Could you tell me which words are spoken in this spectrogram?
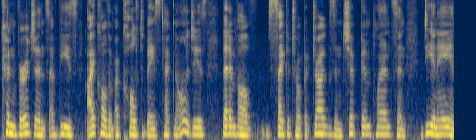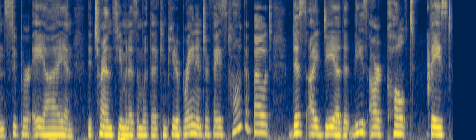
convergence of these, I call them occult based technologies that involve psychotropic drugs and chip implants and DNA and super AI and the transhumanism with the computer brain interface. Talk about this idea that these are cult based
